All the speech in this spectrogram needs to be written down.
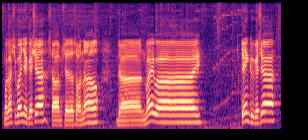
Makasih banyak guys ya. Salam sensasional dan bye bye. Thank you guys ya.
